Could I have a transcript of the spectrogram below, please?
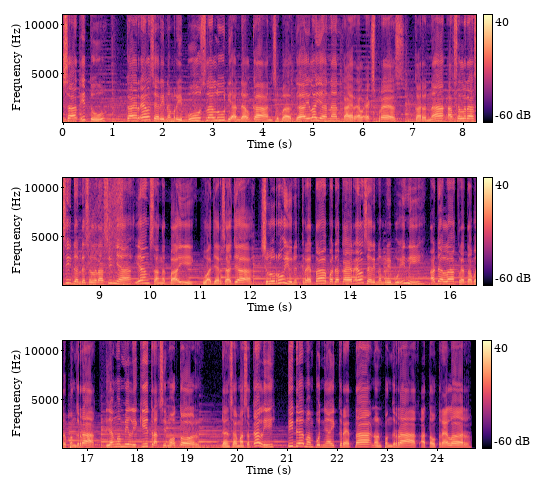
Saat itu, KRL seri 6000 selalu diandalkan sebagai layanan KRL Express karena akselerasi dan deselerasinya yang sangat baik. Wajar saja, seluruh unit kereta pada KRL seri 6000 ini adalah kereta berpenggerak yang memiliki traksi motor dan sama sekali tidak mempunyai kereta non penggerak atau trailer.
